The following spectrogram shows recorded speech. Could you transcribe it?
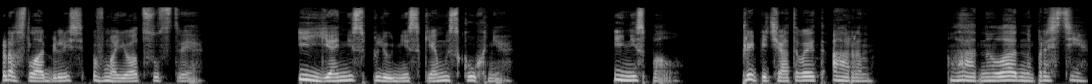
расслабились в мое отсутствие. И я не сплю ни с кем из кухни. И не спал. Припечатывает Аарон. Ладно, ладно, прости.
